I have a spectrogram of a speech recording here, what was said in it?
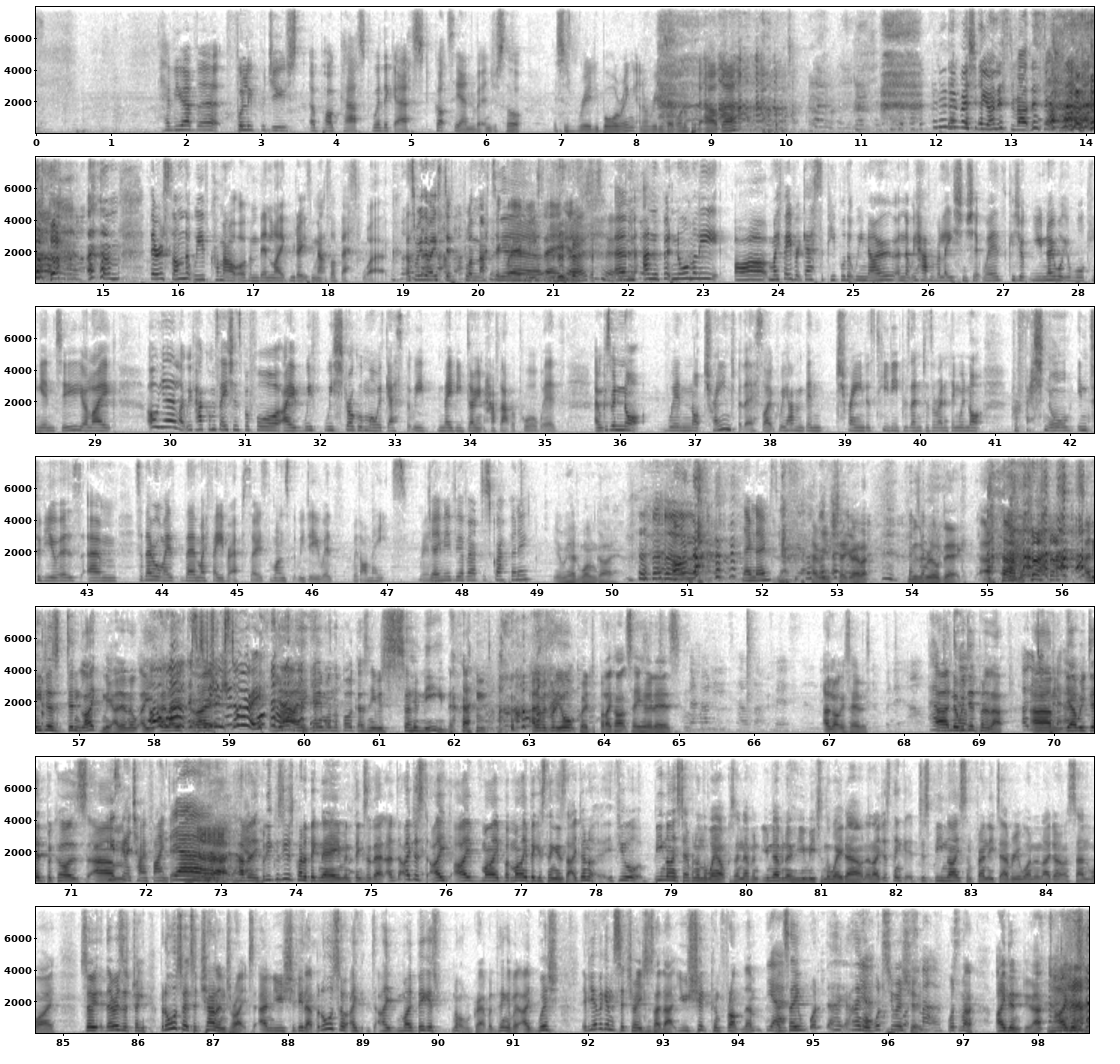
Have you ever fully produced a podcast with a guest, got to the end of it, and just thought, this is really boring and I really don't want to put it out there? I don't know if I should be honest about this. um, there are some that we've come out of and been like, we don't think that's our best work. That's probably the most diplomatic way of me saying Yeah, it? Um, and but normally, our my favourite guests are people that we know and that we have a relationship with because you know what you're walking into. You're like. Oh yeah, like we've had conversations before. I we we struggle more with guests that we maybe don't have that rapport with, because we're not we're not trained for this. Like we haven't been trained as TV presenters or anything. We're not professional interviewers. Um, so they're almost they're my favourite episodes, the ones that we do with with our mates. Really. Jamie, have you ever had to scrap any? Yeah, we had one guy. oh no. Name names. I mean, shake your He was a real dick, um, and he just didn't like me. I don't know. I, Oh and wow, I- this and is a I- true story. yeah, he came on the podcast and he was so mean, and, and it was really awkward. But I can't say who it is. I'm not gonna say this. Uh, no, we did put it out. Oh, you did um, put it Yeah, out. we did because um, He's gonna try and find it. yeah, have a, but because he, was quite a big name and things like that. And I just, I, I, my, but my biggest thing is that I don't know if you're be nice to everyone on the way up because I never, you never know who you meet on the way down. And I just think it- just be nice and friendly to everyone. And I don't understand why. So there is a tricky, but also it's a challenge, right? And you should do that. But also, I, I, my biggest not regret, but the thing of it, I wish if you ever get in situations like that, you should confront them Yeah. and say, what? the heck- Hang Yeah. on, what's your What's the issue? matter? What's the matter? I didn't do that. I just,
